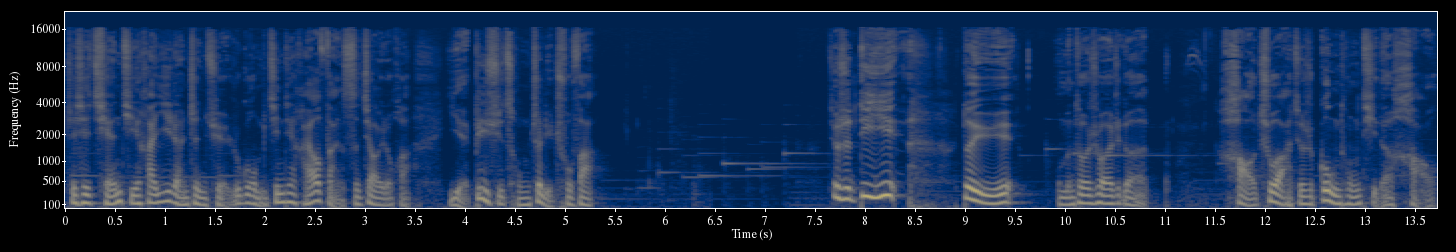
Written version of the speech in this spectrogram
这些前提还依然正确。如果我们今天还要反思教育的话，也必须从这里出发。就是第一，对于我们都说这个好处啊，就是共同体的好。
